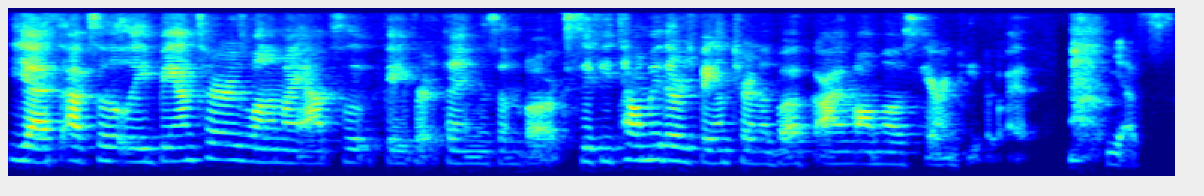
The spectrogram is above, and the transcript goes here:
Yes, absolutely. Banter is one of my absolute favorite things in books. If you tell me there's banter in a book, I'm almost guaranteed to buy it. Yes.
